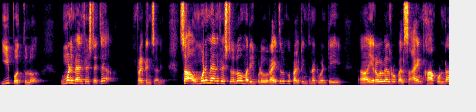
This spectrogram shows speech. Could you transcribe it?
ఈ పొత్తులో ఉమ్మడి మేనిఫెస్టో అయితే ప్రకటించాలి. సో ఆ ఉమ్మడి మేనిఫెస్టోలో మరి ఇప్పుడు రైతులకు ప్రకటించినటువంటి ఇరవై వేల రూపాయల సాయం కాకుండా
